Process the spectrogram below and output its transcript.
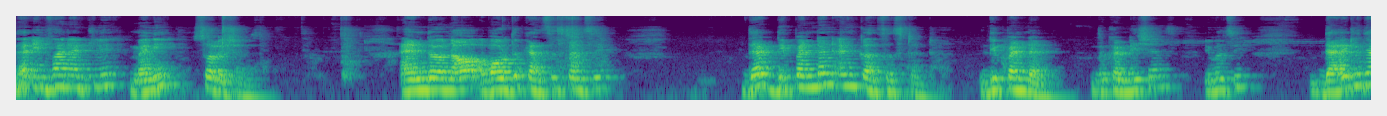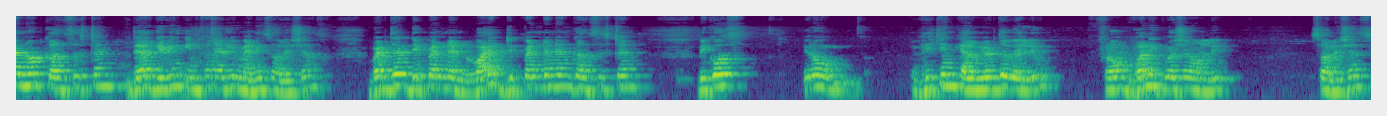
There are infinitely many solutions. And uh, now about the consistency. They are dependent and consistent. Dependent the conditions you will see directly they are not consistent they are giving infinitely many solutions but they're dependent why dependent and consistent because you know we can calculate the value from one equation only solutions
